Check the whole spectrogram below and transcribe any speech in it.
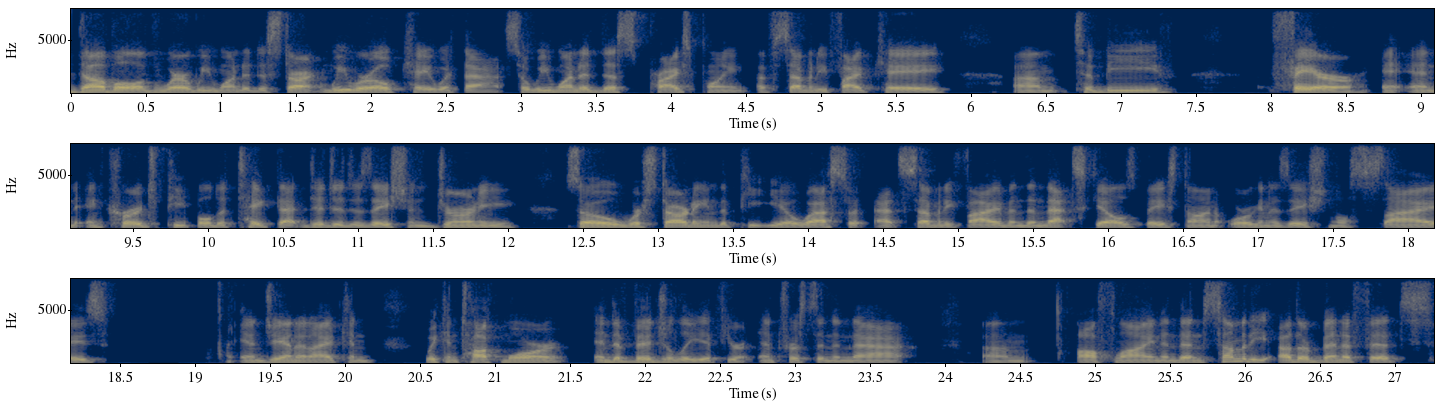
double of where we wanted to start. And we were okay with that. So we wanted this price point of 75K um, to be fair and, and, encourage people to take that digitization journey. So we're starting the PEOS at 75, and then that scales based on organizational size. And Jan and I can we can talk more individually if you're interested in that um, offline. And then some of the other benefits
